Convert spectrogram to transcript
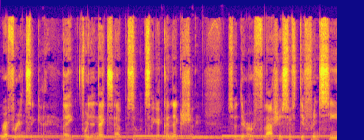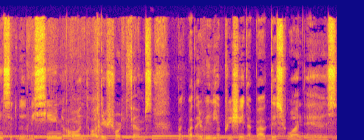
reference again, like for the next episode. It's like a connection. So there are flashes of different scenes that will be seen on the other short films. But what I really appreciate about this one is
